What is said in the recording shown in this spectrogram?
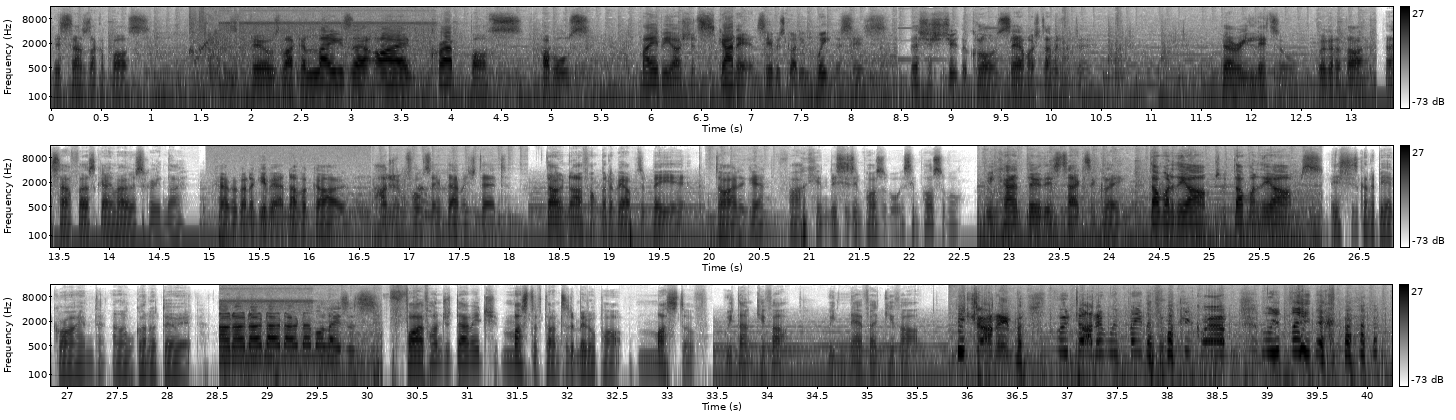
This sounds like a boss. This feels like a laser-eyed crab boss. Bubbles. Maybe I should scan it and see if it's got any weaknesses. Let's just shoot the claws, see how much damage we do. Very little. We're gonna die. That's our first game over screen though. Okay, we're gonna give it another go. 114 damage dead. Don't know if I'm gonna be able to beat it. Died again. Fucking, this is impossible. It's impossible. We can do this tactically. Done one of the arms. We've done one of the arms. This is gonna be a grind, and I'm gonna do it. No, no, no, no, no, no more lasers. 500 damage. Must have done to the middle part. Must have. We don't give up. We never give up. We've done him! We've done him! We beat the fucking crab! We beat the crab!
